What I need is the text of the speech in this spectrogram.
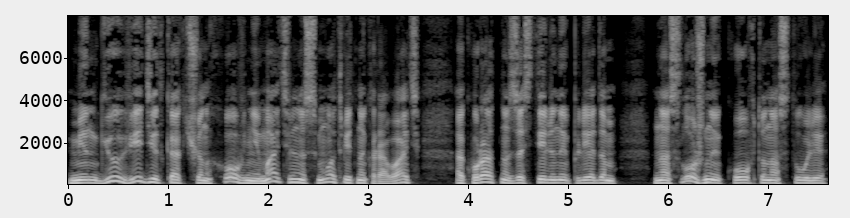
Мингю видит, как Чонхо внимательно смотрит на кровать, аккуратно застеленную пледом, на сложную кофту на стуле,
